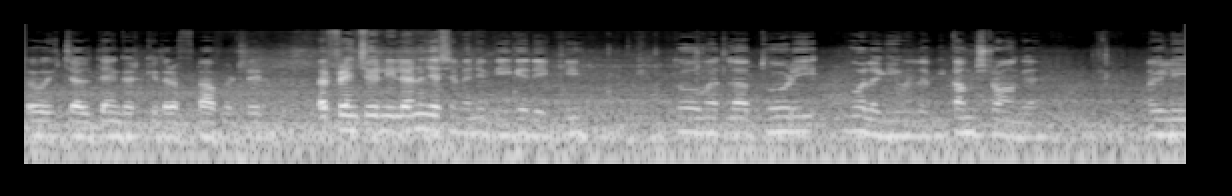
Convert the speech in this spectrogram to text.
तो वही चलते हैं घर की तरफ़ फटाफट से। और फ्रेंच वनीला ना जैसे मैंने पी के देखी तो मतलब थोड़ी वो लगी मतलब कि कम स्ट्रांग है। अगली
